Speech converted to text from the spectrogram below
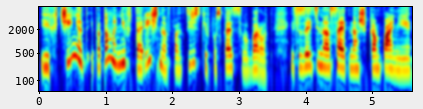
их чинят, и потом они вторично фактически впускаются в оборот. Если зайти на сайт нашей компании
